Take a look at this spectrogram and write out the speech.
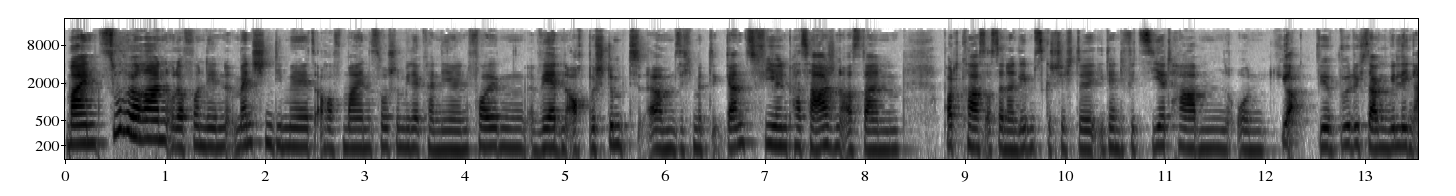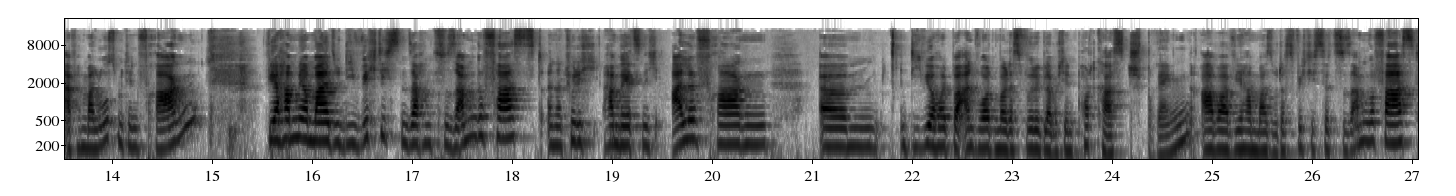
meinen Zuhörern oder von den Menschen, die mir jetzt auch auf meinen Social Media Kanälen folgen, werden auch bestimmt ähm, sich mit ganz vielen Passagen aus deinem Podcast, aus deiner Lebensgeschichte identifiziert haben. Und ja, wir würde ich sagen, wir legen einfach mal los mit den Fragen. Wir haben ja mal so die wichtigsten Sachen zusammengefasst. Natürlich haben wir jetzt nicht alle Fragen ähm, die wir heute beantworten, weil das würde, glaube ich, den Podcast sprengen. Aber wir haben mal so das Wichtigste zusammengefasst.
